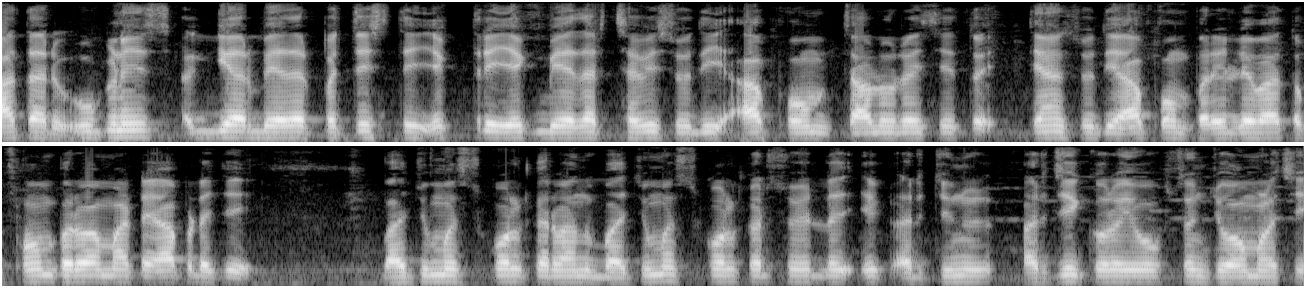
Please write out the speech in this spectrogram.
આ તારીખ ઓગણીસ અગિયાર બે હજાર પચીસથી એકત્રીસ એક બે હજાર છવ્વીસ સુધી આ ફોર્મ ચાલુ રહેશે. તો ત્યાં સુધી આ ફોર્મ ભરી લેવા. તો ફોર્મ ભરવા માટે આપણે જે બાજુમાં સ્કોલ કરવાનું, બાજુમાં સ્કોલ કરશો એટલે એક અરજીનું, અરજી કરો એવું ઓપ્શન જોવા મળશે.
